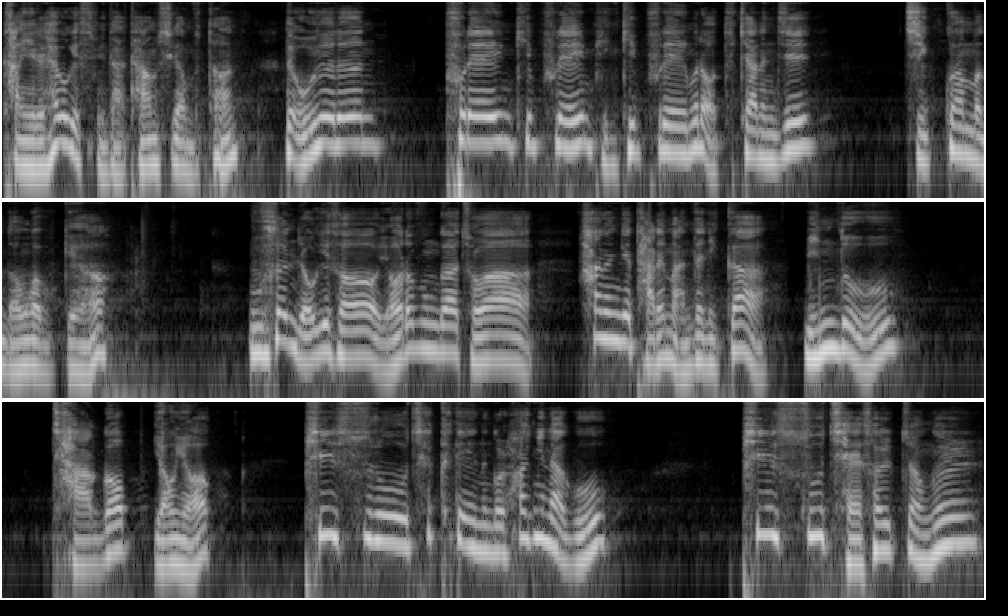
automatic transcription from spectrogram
강의를 해보겠습니다. 다음 시간부터는. 근데 오늘은 프레임, 키프레임, 빈키프레임을 어떻게 하는지 짚고 한번 넘어가 볼게요. 우선 여기서 여러분과 저와 하는 게 다르면 안 되니까 윈도우, 작업 영역, 필수로 체크되어 있는 걸 확인하고 필수 재설정을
